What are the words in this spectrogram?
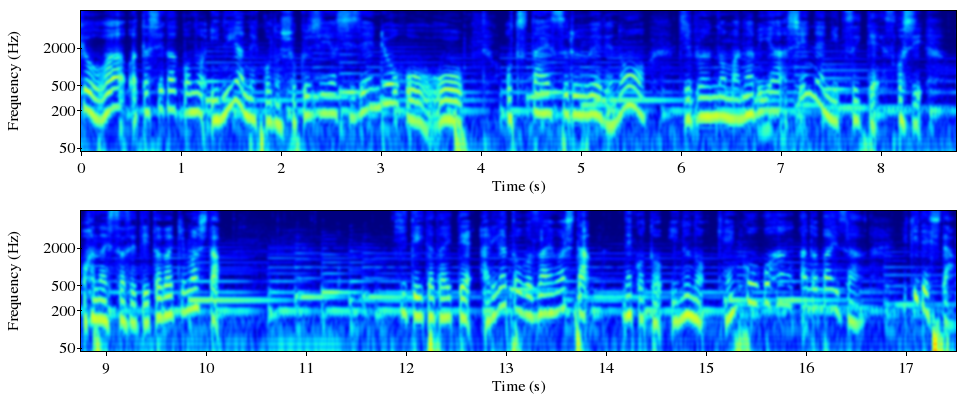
今日は私がこの犬や猫の食事や自然療法をお伝えする上での自分の学びや信念について少しお話しさせていただきました。聞いていただいてありがとうございました猫と犬の健康ごはんアドバイザーゆきでした。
